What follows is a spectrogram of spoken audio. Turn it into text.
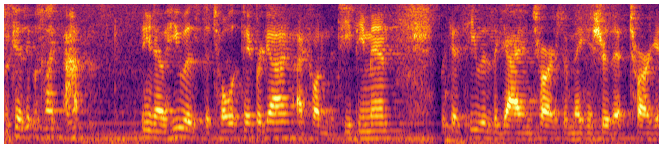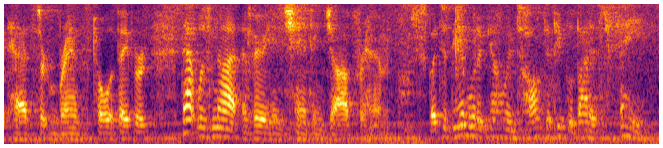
because it was like, I, you know, he was the toilet paper guy. I called him the TP man because he was the guy in charge of making sure that Target had certain brands of toilet paper. That was not a very enchanting job for him. But to be able to go and talk to people about his faith,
